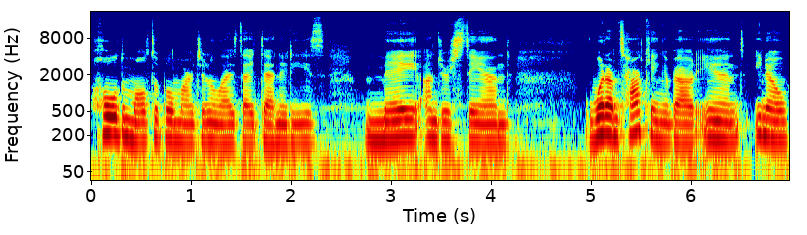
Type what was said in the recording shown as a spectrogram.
hold multiple marginalized identities may understand what I'm talking about. And, you know,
